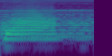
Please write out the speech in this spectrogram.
Bye.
